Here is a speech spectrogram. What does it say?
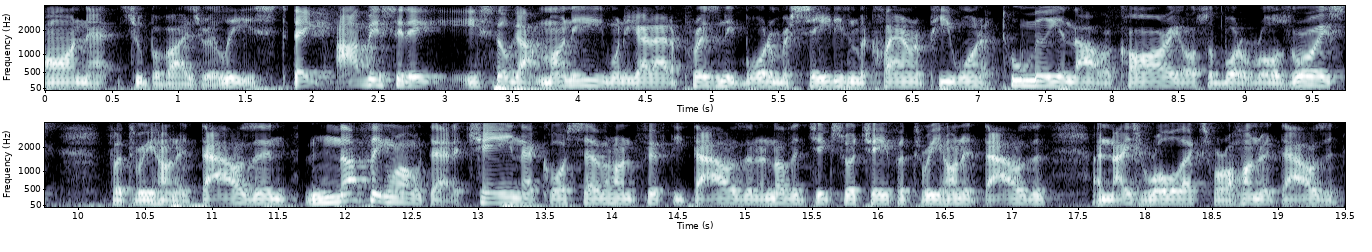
on that supervised release. They obviously they he still got money. When he got out of prison, he bought a Mercedes McLaren P1, a $2 million car. He also bought a Rolls Royce for 300,000. Nothing wrong with that. A chain that cost 750,000, another jigsaw chain for 300,000, a nice Rolex for 100,000.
